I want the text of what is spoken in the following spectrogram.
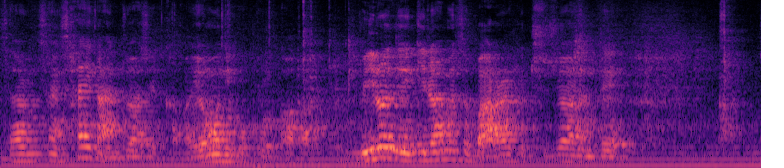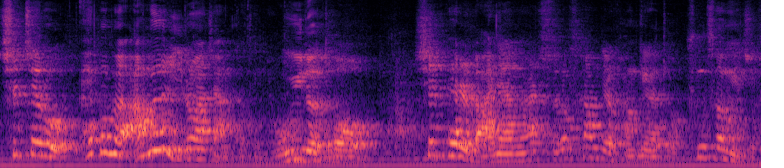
사람 사이 사이가 안 좋아질까봐 영원히 못 볼까봐 뭐 이런 얘기를 하면서 말할 때 주저하는데 실제로 해보면 아무 일 일어나지 않거든요. 오히려 더 실패를 많이 하면 할수록 사람들의 관계가 더 풍성해지고.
